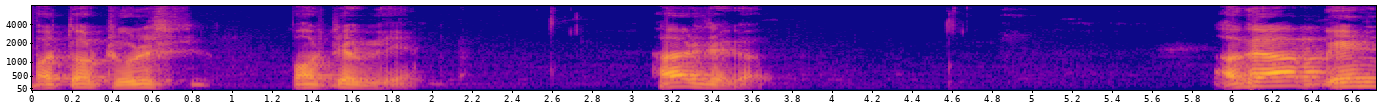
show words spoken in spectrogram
بطور ٹورسٹ پہنچے ہوئے ہیں ہر جگہ اگر آپ ان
